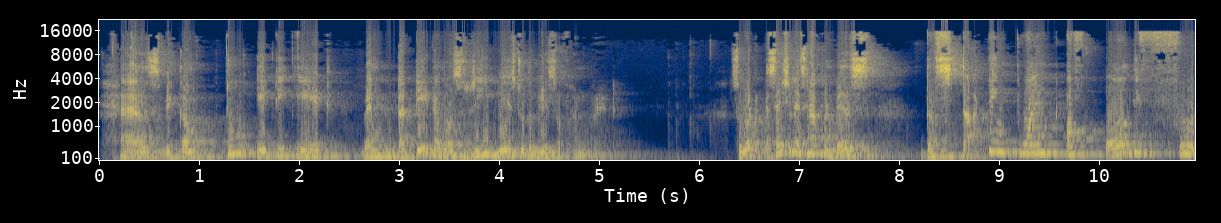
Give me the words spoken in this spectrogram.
has become 288 when the data was rebased to the base of 100 so what essentially has happened is the starting point of all the four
